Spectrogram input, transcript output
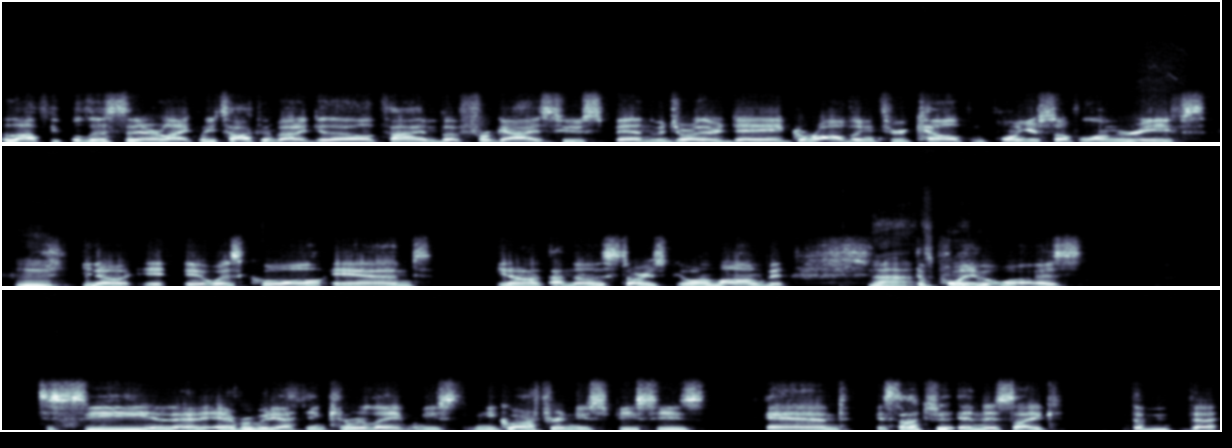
a lot of people listening are like, "What are you talking about?" I do that all the time. But for guys who spend the majority of their day groveling through kelp and pulling yourself along reefs, Mm. you know, it, it was cool. And you know, I know the story's going long, but Nah, the point good. of it was to see, and, and everybody I think can relate when you when you go after a new species, and it's not just, and it's like the the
